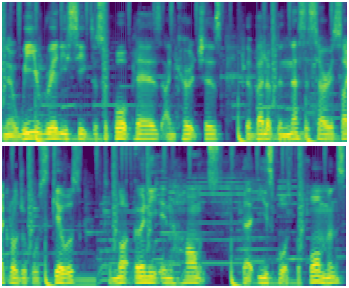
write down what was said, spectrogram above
You know, we really seek to support players and coaches develop the necessary psychological skills to not only enhance their esports performance,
